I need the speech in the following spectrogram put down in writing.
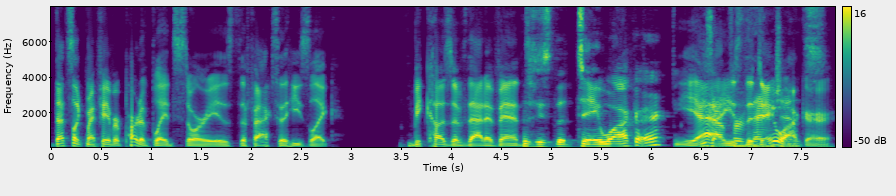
that's like my favorite part of Blade's story is the fact that he's like because of that event. He's the Daywalker. Yeah, He's he's, the vengeance. Daywalker,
